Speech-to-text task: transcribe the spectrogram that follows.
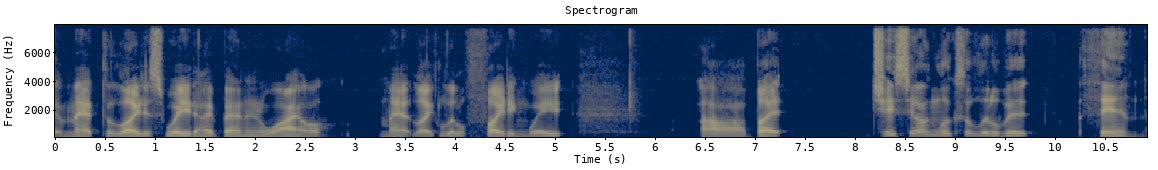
am at the lightest weight I've been in a while. I'm like little fighting weight. Uh, but Chase Young looks a little bit thin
